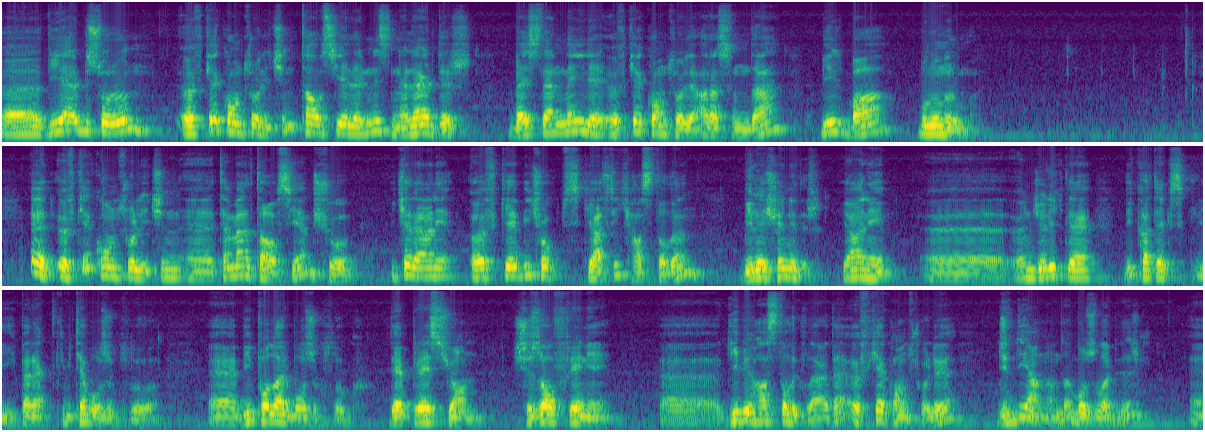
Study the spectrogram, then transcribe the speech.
Ee, diğer bir soru, öfke kontrolü için tavsiyeleriniz nelerdir? Beslenme ile öfke kontrolü arasında bir bağ bulunur mu? Evet, öfke kontrolü için e, temel tavsiyem şu. Bir kere hani öfke birçok psikiyatrik hastalığın bileşenidir. Yani e, öncelikle dikkat eksikliği, hiperaktivite bozukluğu, e, bipolar bozukluk, depresyon, şizofreni e, gibi hastalıklarda öfke kontrolü ciddi anlamda bozulabilir. E,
